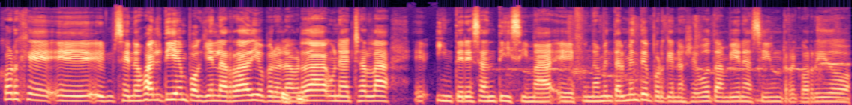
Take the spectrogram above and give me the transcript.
Jorge, eh, se nos va el tiempo aquí en la radio, pero la verdad una charla eh, interesantísima, eh, fundamentalmente porque nos llevó también así un recorrido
